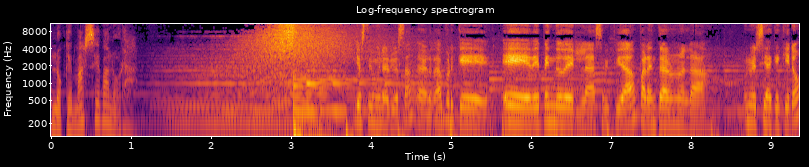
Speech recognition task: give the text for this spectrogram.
lo que más se valora? Yo estoy muy nerviosa, la verdad, porque eh, dependo de la selectividad para entrar a la universidad que quiero.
